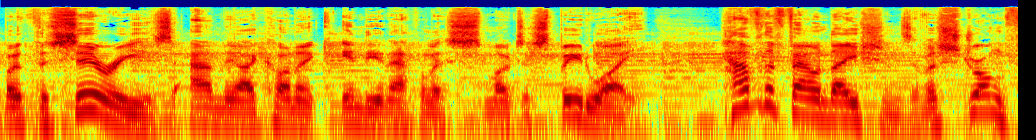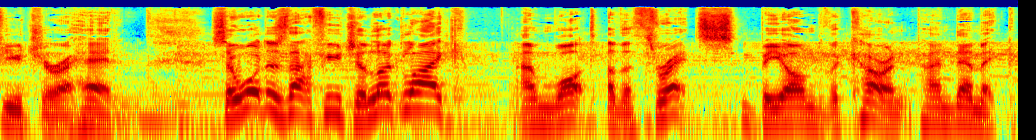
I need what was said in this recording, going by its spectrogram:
both the series and the iconic Indianapolis Motor Speedway have the foundations of a strong future ahead. So, what does that future look like? And what are the threats beyond the current pandemic?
